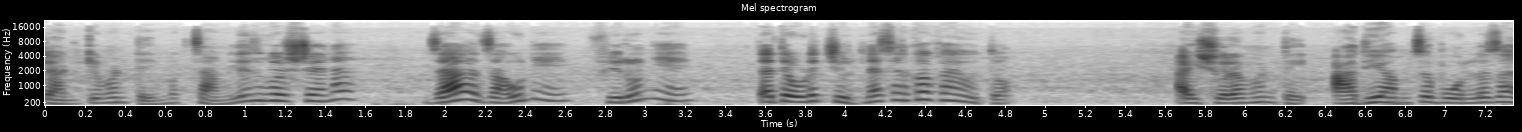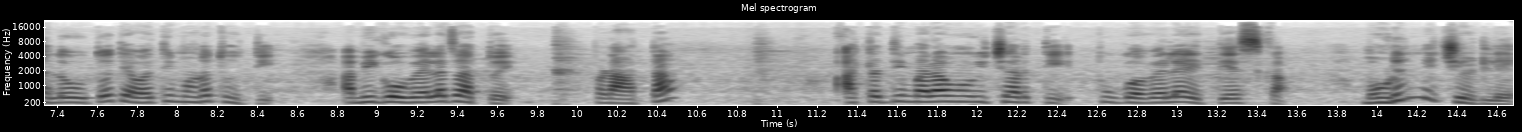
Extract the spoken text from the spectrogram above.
जानकी म्हणते मग चांगलीच गोष्ट आहे ना. जा जाऊन ये फिरून ये. तर तेवढं चिडण्यासारखं काय होतं? ऐश्वर्या म्हणते आधी आमचं बोलणं झालं होतं तेव्हा ती म्हणत होती आम्ही गोव्याला जातोय. पण आता? आता ती मला विचारते तू गोव्याला येतेस का? म्हणून मी चिडले.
